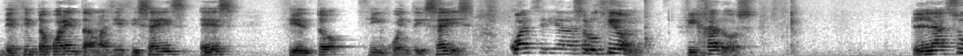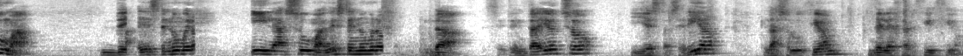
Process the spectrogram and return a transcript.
de 140 más 16 es 156. ¿Cuál sería la solución? Fijaros, la suma de este número y la suma de este número da 78 y esta sería la solución del ejercicio.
